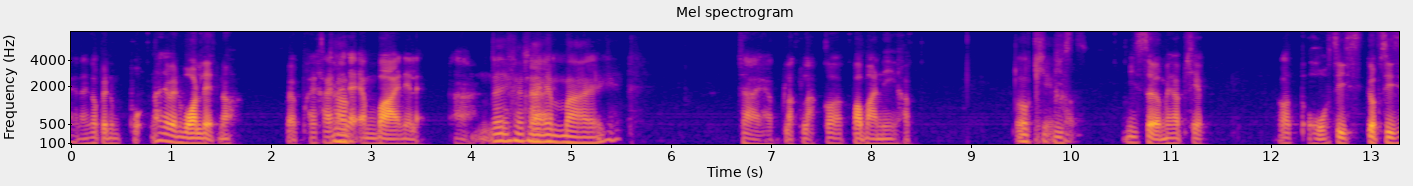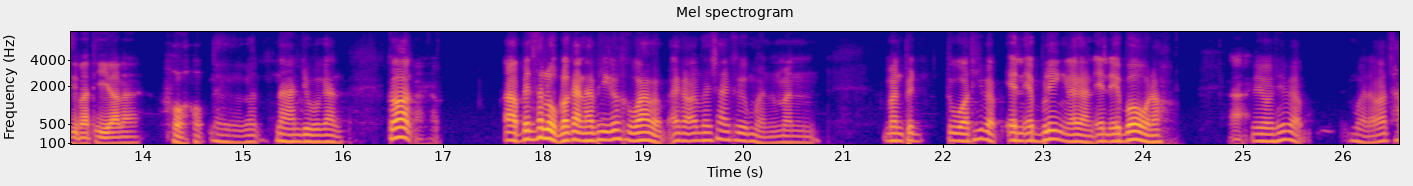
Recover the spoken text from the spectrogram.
อันนั่นก็เป็นพวกน่าจะเป็น wallet เนาะแบบคล้ายๆครัน่าบจะแอมบายนี่ยแหละ อ่าได้คใช่ล้ายๆแอมบายใช่ครับ หลัก ๆ ก็ประมาณนี้ครับ โอเคมีครับ มีเสริมไหมครับเชฟก็โอ้โหสี่เกือบสี่สิบนาทีแล้วนะโอ้โหเออก็นานอยู่เหมือนกัน ก็นะครับอ่าเป็นสรุปแล้วกันครับพี่ก็คือว่าแบบ account application คือเหมือนมัน มันเป็นตัวที่แบบ enabling แล้วกัน enable เนาะอ่าเป็นตัวที่แบบเหมือนว่าท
